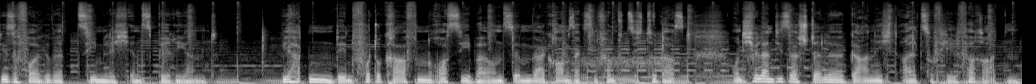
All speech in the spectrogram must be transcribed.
diese Folge wird ziemlich inspirierend. Wir hatten den Fotografen Rossi bei uns im Werkraum 56 zu Gast und ich will an dieser Stelle gar nicht allzu viel verraten.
